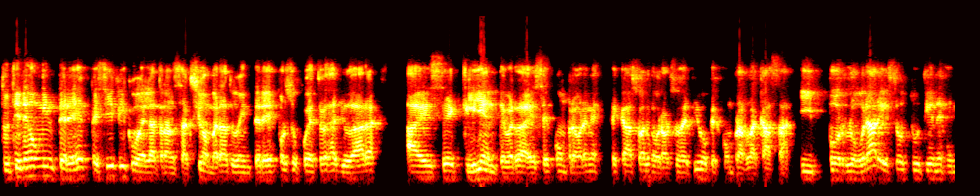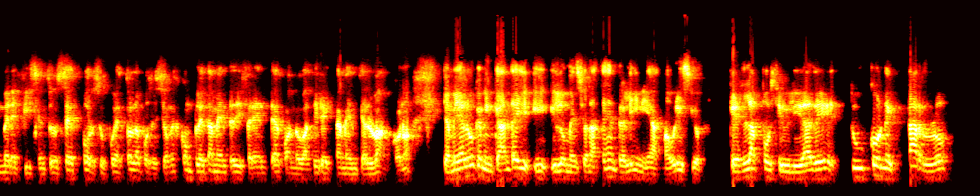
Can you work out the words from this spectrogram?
Tú tienes un interés específico en la transacción, ¿verdad? Tu interés, por supuesto, es ayudar a, a ese cliente, ¿verdad? Ese comprador en este caso a lograr su objetivo, que es comprar la casa. Y por lograr eso, tú tienes un beneficio. Entonces, por supuesto, la posición es completamente diferente a cuando vas directamente al banco, ¿no? Y a mí algo que me encanta, y, y, lo mencionaste entre líneas, Mauricio, que es la posibilidad de tú conectarlo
